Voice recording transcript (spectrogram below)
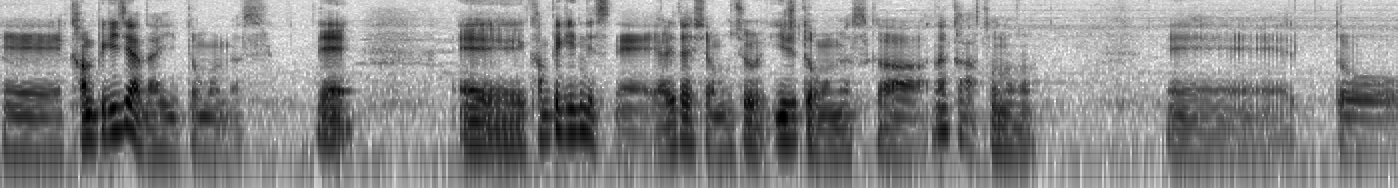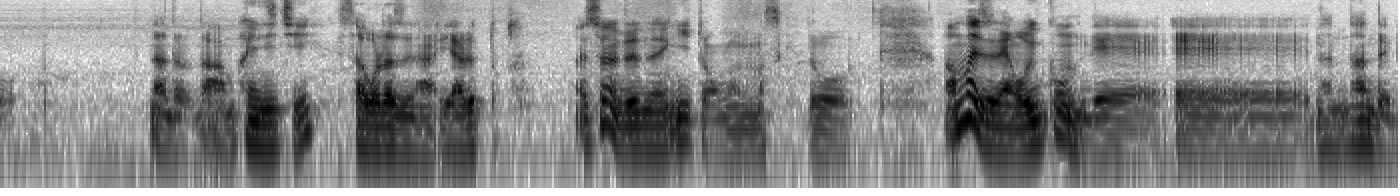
えー、完璧じゃないと思います。で、えー、完璧にですねやりたい人はもちろんいると思いますがなんかそのえー、っとなんだろうな毎日サボらずやるとかそういうのは全然いいと思いますけどあんまりですね追い込んで、えー、なんだろう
